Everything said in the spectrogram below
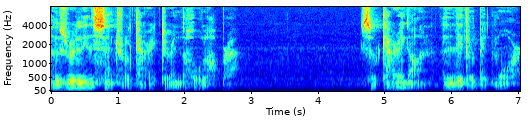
who's really the central character in the whole opera. So carrying on a little bit more.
